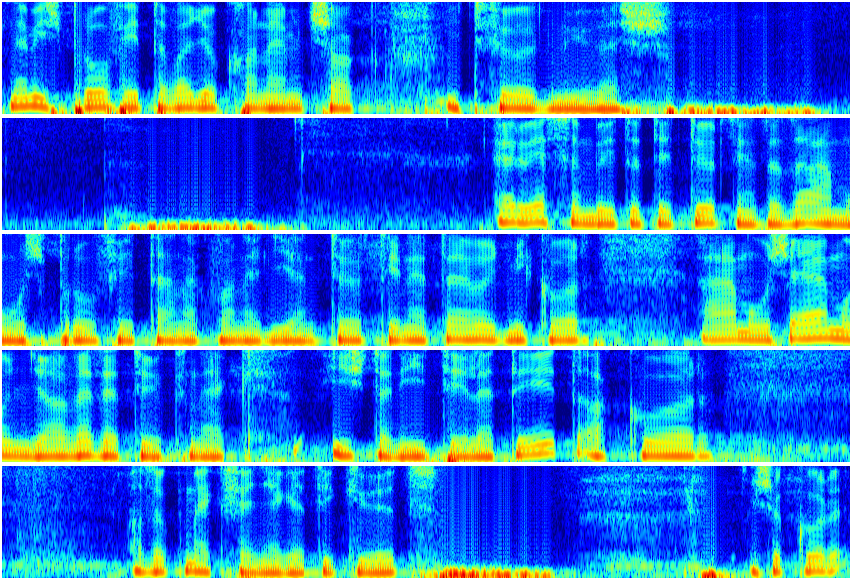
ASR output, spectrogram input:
Nem is proféta vagyok, hanem csak itt földműves. Erről eszembe jutott egy történet, az Ámós profétának van egy ilyen története, hogy mikor Ámós elmondja a vezetőknek Isten ítéletét, akkor azok megfenyegetik őt. És akkor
